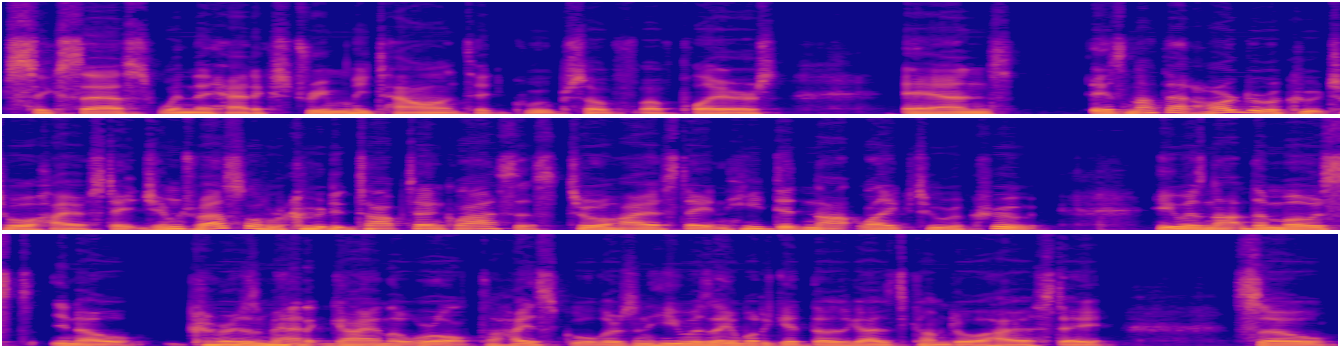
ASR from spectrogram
success when they had extremely talented groups of, of players. And it's not that hard to recruit to Ohio State. Jim Tressel recruited top 10 classes to Ohio State, and he did not like to recruit. He was not the most, you know, charismatic guy in the world to high schoolers, and he was able to get those guys to come to Ohio State. So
